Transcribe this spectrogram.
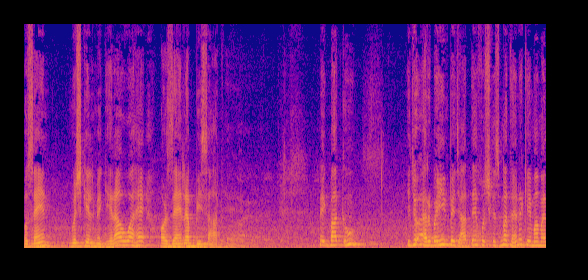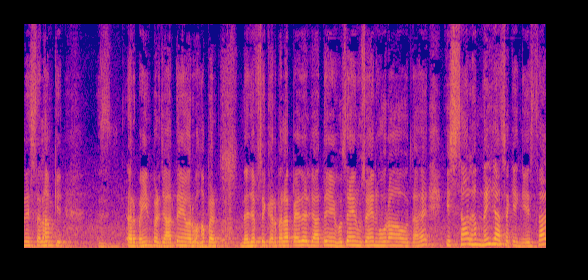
हुसैन मुश्किल में घिरा हुआ है और जैनब भी साथ है। मैं एक बात कहूँ, ये जो अरबईन पे जाते हैं, खुशकिस्मत है ना कि इमाम सलाम के अरबईन पर जाते हैं और वहाँ पर नजब से करबला पैदल जाते हैं। हुसैन हुसैन हो रहा होता है। इस साल हम नहीं जा सकेंगे। इस साल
